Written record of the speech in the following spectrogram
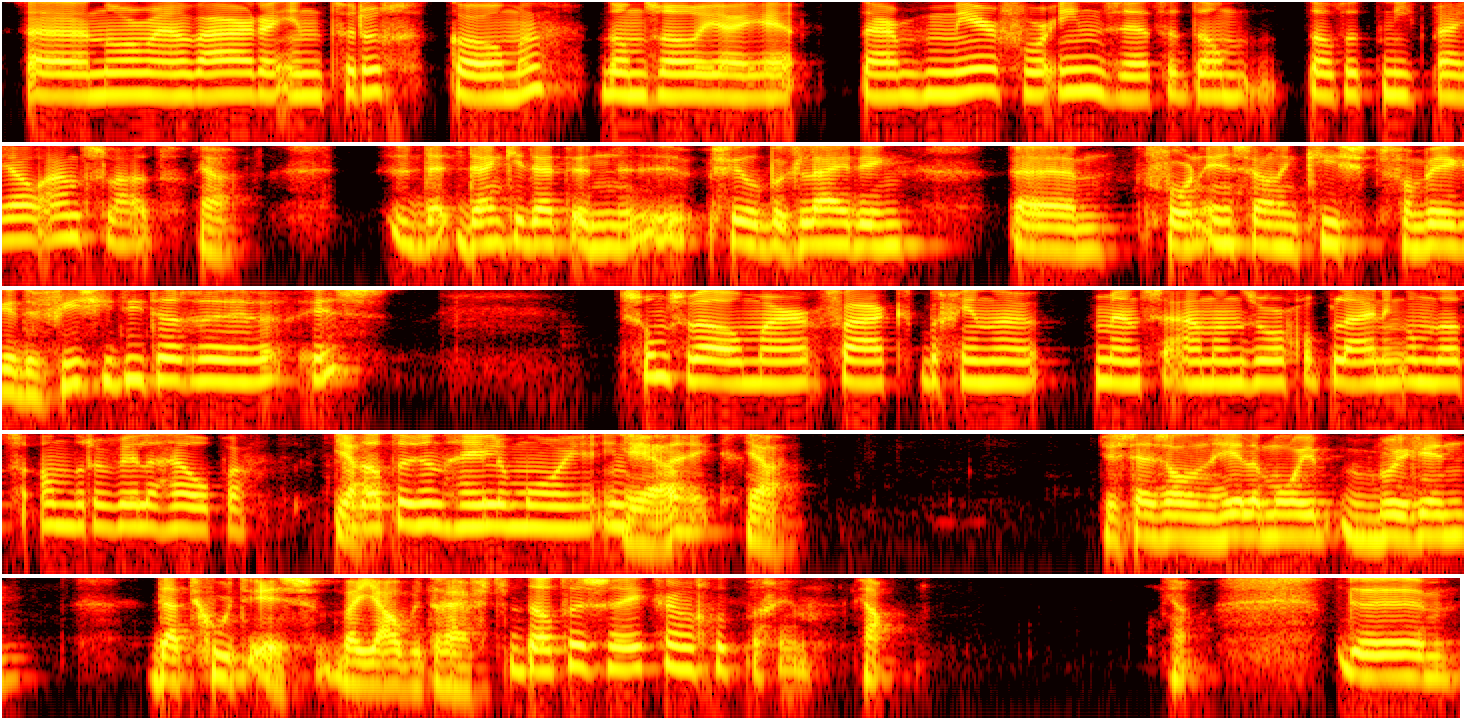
eh, normen en waarden in terugkomen, dan zal jij je daar meer voor inzetten dan dat het niet bij jou aansluit. Ja. De- Denk je dat een, eh, veel begeleiding ehm, voor een instelling kiest vanwege de visie die er eh, is? Soms wel, maar vaak beginnen mensen aan een zorgopleiding omdat ze anderen willen helpen. Ja. Dat is een hele mooie Ja. insteek. ja. Dus dat is al een hele mooie begin dat goed is, wat jou betreft. Dat is zeker een goed begin. Ja. Ja. De,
